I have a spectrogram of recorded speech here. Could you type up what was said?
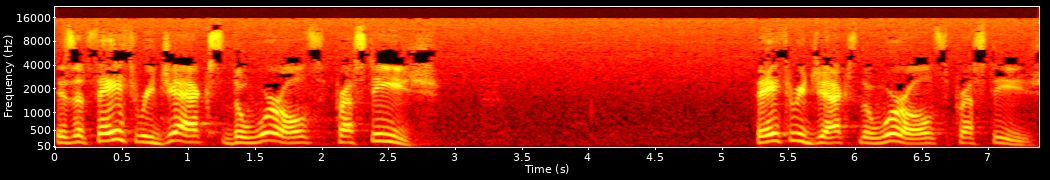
is that faith rejects the world's prestige. Faith rejects the world's prestige.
